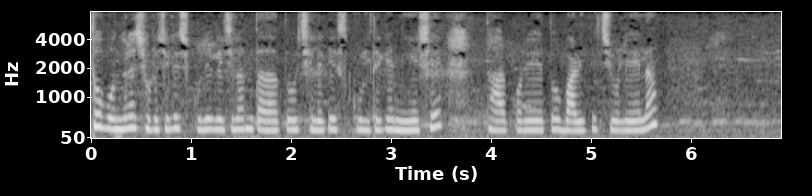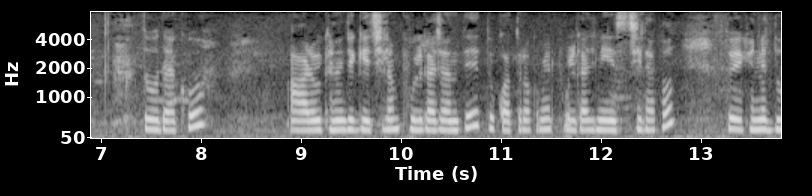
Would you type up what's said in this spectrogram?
তো বন্ধুরা, ছোট ছেলে স্কুলে গেছিলাম, তারা তো ছেলেকে স্কুল থেকে নিয়ে এসে তারপরে তো বাড়িতে চলে এলাম। তো দেখো আর ওইখানে যে গেছিলাম ফুল গাছ আনতে, তো কত রকমের ফুল গাছ নিয়ে এসেছি দেখো। তো এখানে দু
